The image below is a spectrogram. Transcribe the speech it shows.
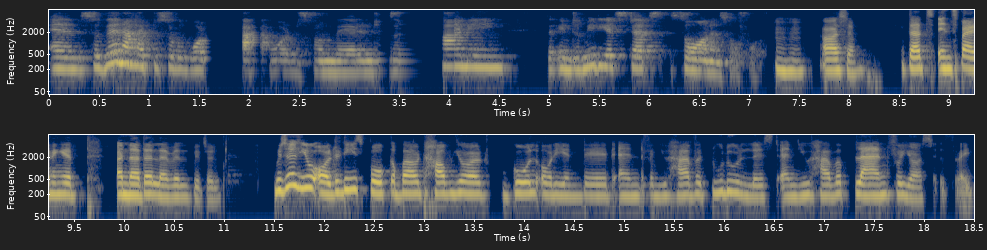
And so then I had to sort of work backwards from there in terms of timing, the intermediate steps, so on and so forth. Mm-hmm. Awesome. That's inspiring at another level, Bijal. Bijal, you already spoke about how you're goal oriented and when you have a to do list and you have a plan for yourself, right?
